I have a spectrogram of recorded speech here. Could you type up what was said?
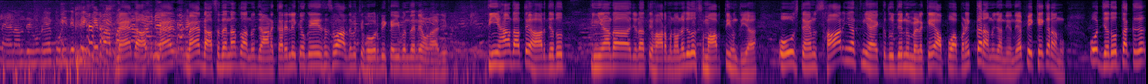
ਲੈਣ ਆਉਂਦੇ ਹੋਣੇ ਆ ਕੁੜੀ ਦੇ ਪੇਕੇ ਪਾਪਾ ਮੈਂ ਦੱਸ ਮੈਂ ਮੈਂ ਦੱਸ ਦਿੰਦਾ ਤੁਹਾਨੂੰ ਜਾਣਕਾਰੀ ਲਈ ਕਿਉਂਕਿ ਇਸ ਸਵਾਲ ਦੇ ਵਿੱਚ ਹੋਰ ਵੀ ਕਈ ਬੰਦੇ ਨੇ ਆਉਣਾ ਜੀ। ਤੀਆਂ ਦਾ ਤਿਉਹਾਰ ਜਦੋਂ ਤੀਆਂ ਦਾ ਜਿਹੜਾ ਤਿਉਹਾਰ ਮਨਾਉਂਦੇ ਜਦੋਂ ਸਮਾਪਤੀ ਹੁੰਦੀ ਆ ਉਸ ਟਾਈਮ ਸਾਰੀਆਂ ਧੀਆਂ ਇੱਕ ਦੂਜੇ ਨੂੰ ਮਿਲ ਕੇ ਆਪੋ ਆਪਣੇ ਘਰਾਂ ਨੂੰ ਜਾਂਦੀਆਂ ਹੁੰਦੀਆਂ, ਪੇਕੇ ਘਰਾਂ ਨੂੰ। ਉਹ ਜਦੋਂ ਤੱਕ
